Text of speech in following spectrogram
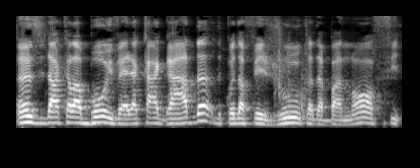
antes de dar aquela boa e velha cagada, depois da feijuca, da banoffee,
